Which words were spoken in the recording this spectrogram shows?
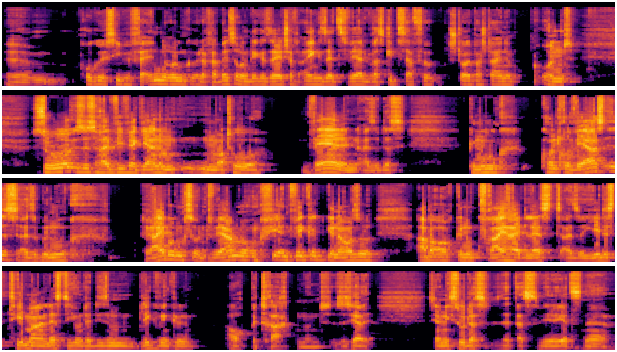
ähm, progressive Veränderung oder Verbesserung der Gesellschaft eingesetzt werden, was gibt's da für Stolpersteine. Und so ist es halt, wie wir gerne ein Motto wählen. Also das genug kontrovers ist, also genug Reibungs- und Wärme irgendwie entwickelt, genauso aber auch genug Freiheit lässt. Also jedes Thema lässt sich unter diesem Blickwinkel auch betrachten. Und es ist ja, ist ja nicht so, dass, dass wir jetzt eine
